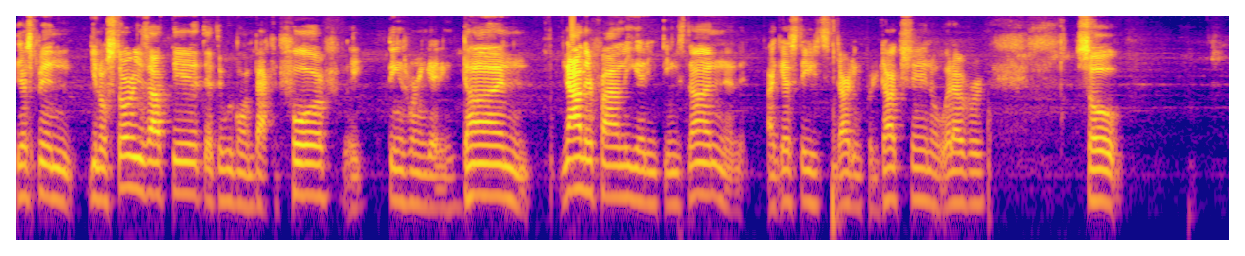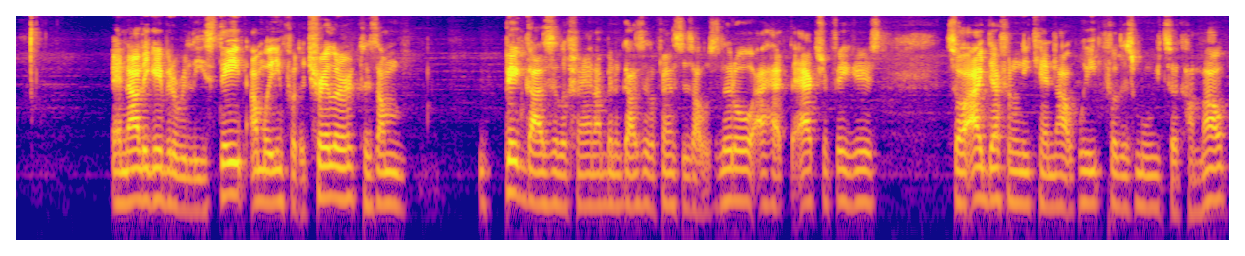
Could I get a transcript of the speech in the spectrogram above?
there's been you know stories out there that they were going back and forth, like things weren't getting done. Now they're finally getting things done, and I guess they're starting production or whatever. So and now they gave it a release date. I'm waiting for the trailer because I'm big Godzilla fan. I've been a Godzilla fan since I was little. I had the action figures. So I definitely cannot wait for this movie to come out.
